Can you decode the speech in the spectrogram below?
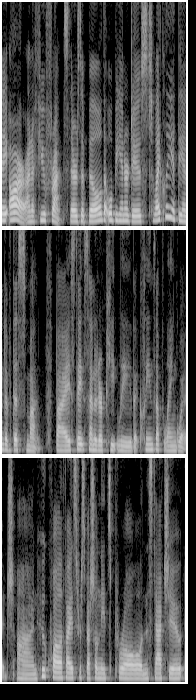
They are on a few fronts. There's a bill that will be introduced likely at the end of this month by State Senator Pete Lee that cleans up language on who qualifies for special needs parole in the statute.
